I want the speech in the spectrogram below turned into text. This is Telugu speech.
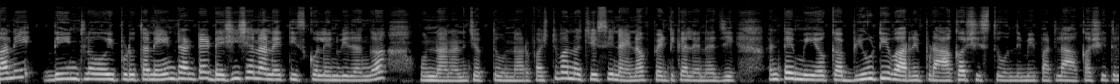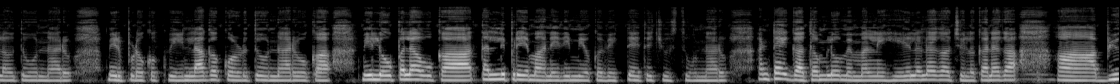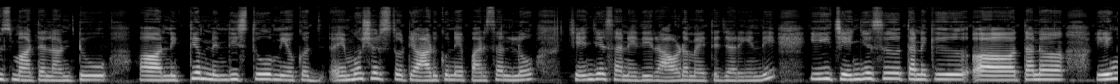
కానీ దీంట్లో ఇప్పుడు తను ఏంటంటే డెసిషన్ అనేది తీసుకోలేని విధంగా ఉన్నానని చెప్తూ ఉన్నారు. ఫస్ట్ వన్ వచ్చేసి నైన్ ఆఫ్ పెంటికల్ ఎనర్జీ. అంటే మీ యొక్క బ్యూటీ వారిని ఇప్పుడు ఆకర్షిస్తూ ఉంది. మీ పట్ల ఆకర్షితులవుతూ ఉన్నారు. మీరు ఇప్పుడు ఒక క్వీన్ లాగా కొడుతూ ఉన్నారు. ఒక మీ లోపల ఒక తల్లి ప్రేమ అనేది మీ యొక్క వ్యక్తి అయితే చూస్తూ ఉన్నారు. అంటే గతంలో మిమ్మల్ని హేళనగా చులకనగా అబ్యూస్ మాటలు అంటూ నిత్యం నిందిస్తూ మీ యొక్క ఎమోషన్స్ తోటి ఆడుకునే పర్సన్లో చేంజెస్ అనేది రావడం అయితే జరిగింది. ఈ చేంజెస్ తనకి తన ఏం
